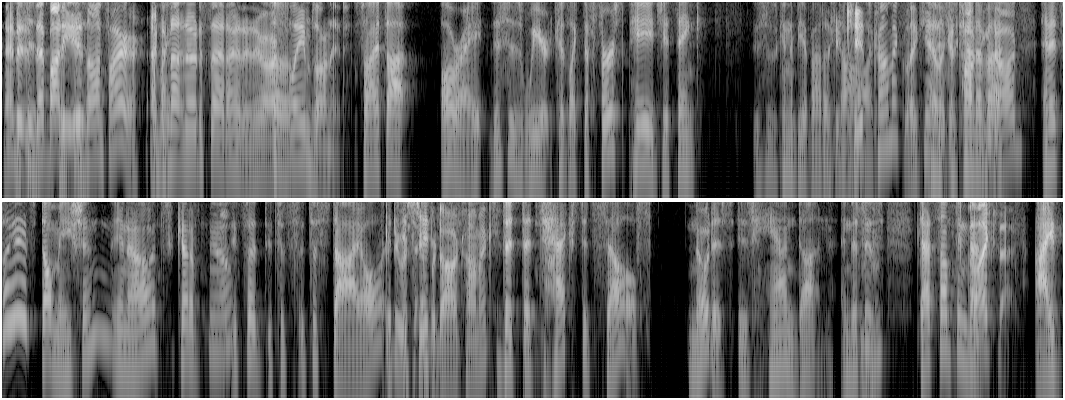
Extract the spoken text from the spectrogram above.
That, is, is- that body is, is- on fire. I I'm did like- not notice that either. There are So- flames on it. so i thought all right this is weird because like the first page you think this is going to be about Like a a dog kids comic? Like yeah, And like a is kind of a- dog. and it's like it's Dalmatian, you know. It's kind of, You know? it's a, it's a, it's a style. Could It's, do a it's- super it- dog comic. The the text itself, notice, is hand done, and this is that's something Mm-hmm. I like that. I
